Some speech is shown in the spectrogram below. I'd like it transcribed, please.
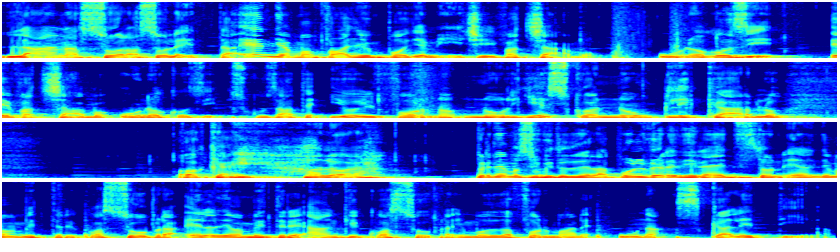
lana sola soletta e andiamo a fargli un po' di amici. Facciamo uno così e facciamo uno così. Scusate, io il forno non riesco a non cliccarlo. Ok, allora Prendiamo subito della polvere di redstone e la andiamo a mettere qua sopra E la andiamo a mettere anche qua sopra in modo da formare una scalettina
